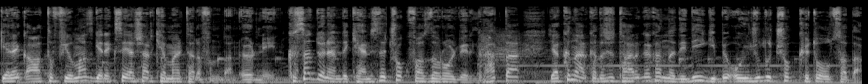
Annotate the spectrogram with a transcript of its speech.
Gerek Atıf Yılmaz gerekse Yaşar Kemal tarafından örneğin. Kısa dönemde kendisine çok fazla rol verilir. Hatta yakın arkadaşı Tarık Akan'la dediği gibi oyunculuğu çok kötü olsa da.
